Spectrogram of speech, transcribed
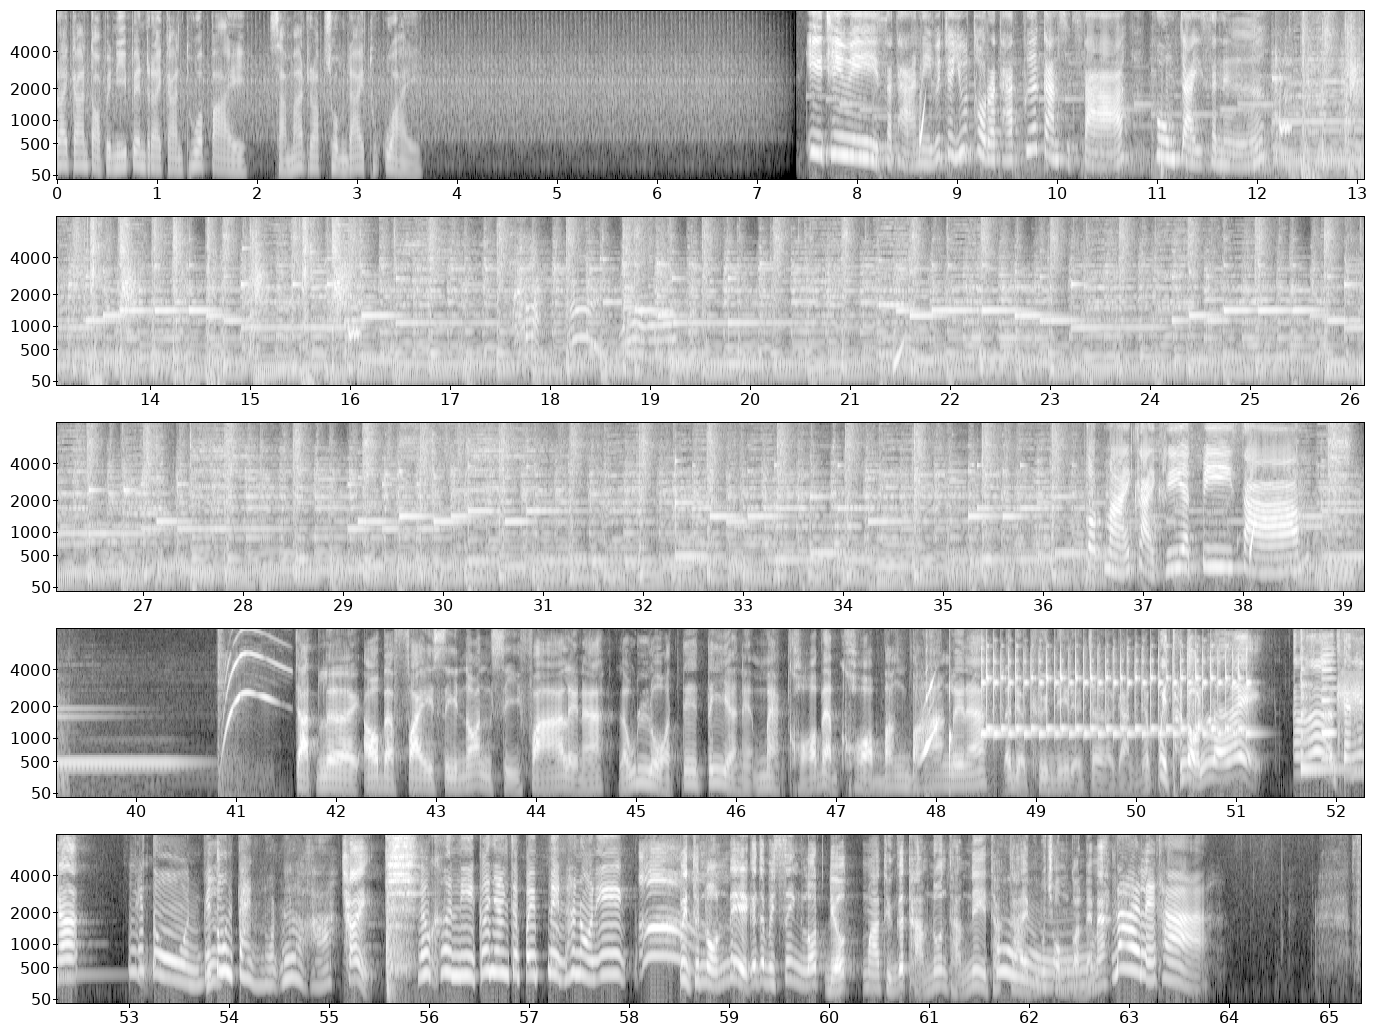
รายการต่อไปนี้เป็นรายการทั่วไป สามารถรับชมได้ทุกวัย ETV สถานีวิทยุโทรทัศน์เพื่อการศึกษา ภูมิใจเสนอ คลายเครียดปี 3 จัดเลยเอาแบบไฟซีนอนสีฟ้าเลยนะ แล้วโหลดเตี้ยๆเนี่ย แม็กขอแบบขอบบางๆเลยนะ แล้วเดี๋ยวคืนนี้เดี๋ยวเจอกัน เดี๋ยวปิดถนนเลย เออ แค่นี้นะ พี่ตูน พี่ตูนแต่งรถด้วยเหรอคะ ใช่ แล้วคืนนี้ก็ยังจะไปปิดถนนอีก ปิดถนนดิก็จะไปซิ่งรถเดี๋ยวมาถึงก็ถามนู่นถามนี่ทักทายคุณผู้ชมก่อนได้ไหมได้เลยค่ะ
